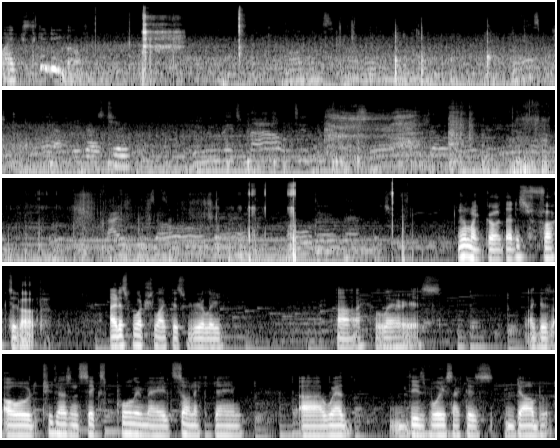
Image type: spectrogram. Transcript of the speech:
like guys too. Oh my god, that just fucked it up. I just watched like this really uh, hilarious, like this old 2006 poorly made Sonic game uh, where these voice actors dub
